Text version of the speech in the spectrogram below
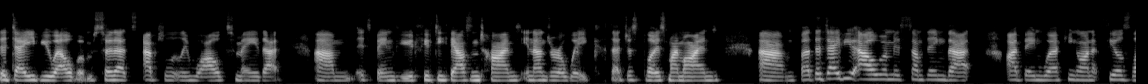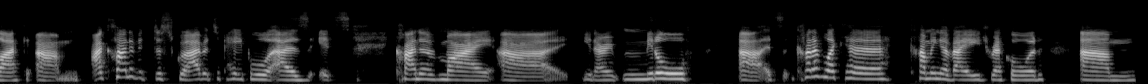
the debut album. So that's absolutely wild to me that um, it's been viewed 50,000 times in under a week. That just blows my mind. Um, but the debut album is something that I've been working on. It feels like um, I kind of describe it to people as it's kind of my, uh, you know, middle, uh, it's kind of like a coming of age record. Um,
